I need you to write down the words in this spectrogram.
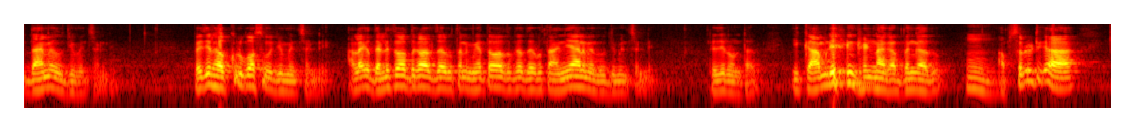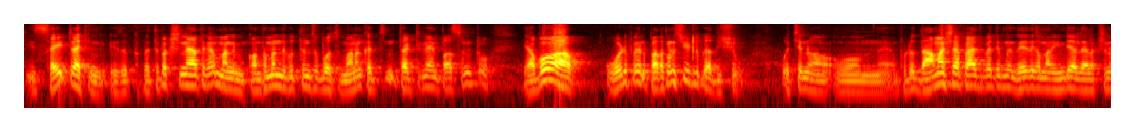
దాని మీద ఉద్యమించండి. ప్రజల హక్కుల కోసం ఉద్యమించండి. అలాగే దళిత వర్గాలు జరుగుతున్న మిగతా వర్గాలు జరుగుతున్న అన్యాయాల మీద ఉద్యమించండి. ప్రజలు ఉంటారు. ఈ కామెడీ ఏంటంటే నాకు అర్థం కాదు. అబ్సల్యూట్గా ఈ సైడ్ ట్రాకింగ్ ఇది ప్రతిపక్ష నేతగా మనం కొంతమంది గుర్తించకపోవచ్చు మనం ఖచ్చితంగా థర్టీ నైన్ పర్సెంట్ అబో ఆ ఓడిపోయిన పదకొండు సీట్లు కాదు ఇష్యూ. వచ్చిన ఇప్పుడు దామాషా ప్రాతిపదిక మీద లేదుగా మన ఇండియాలో ఎలక్షన్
